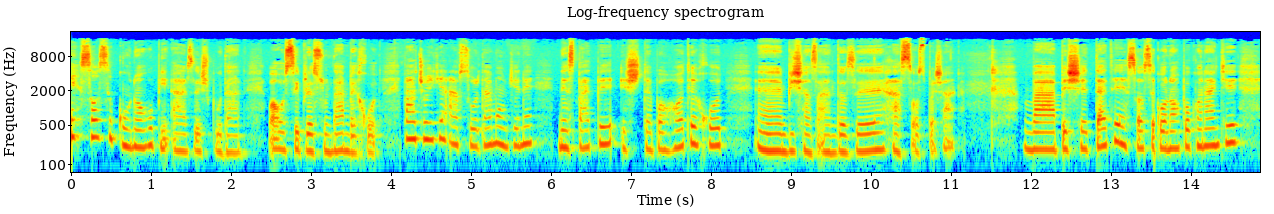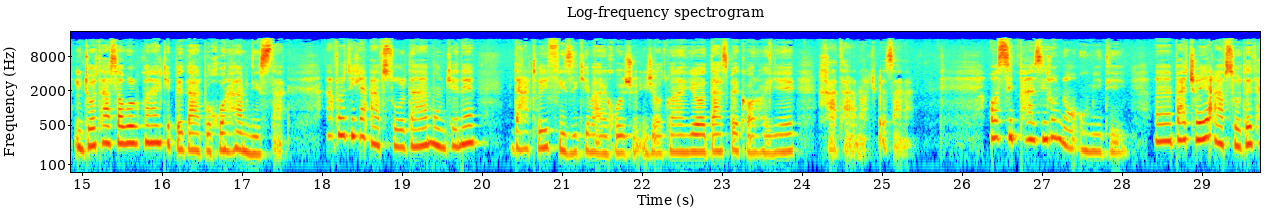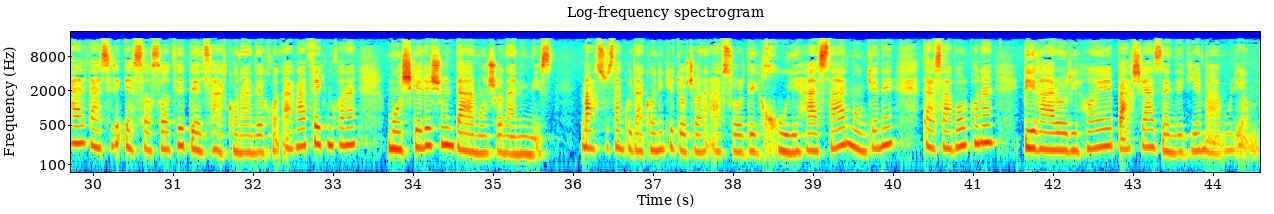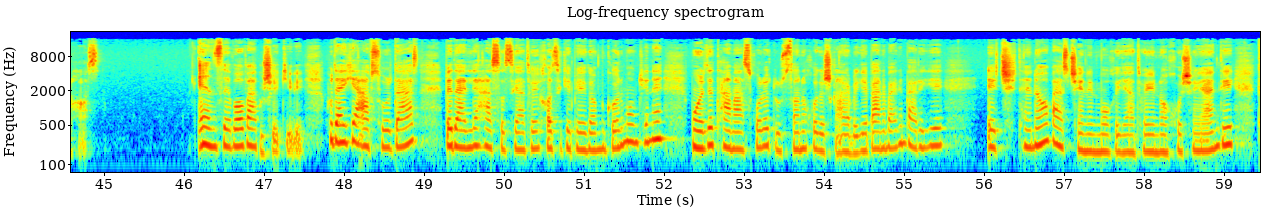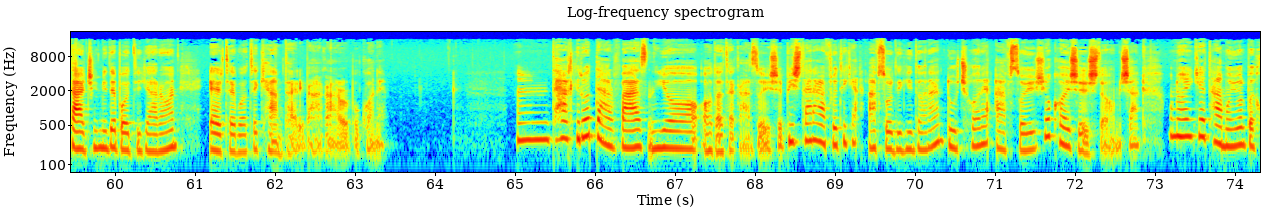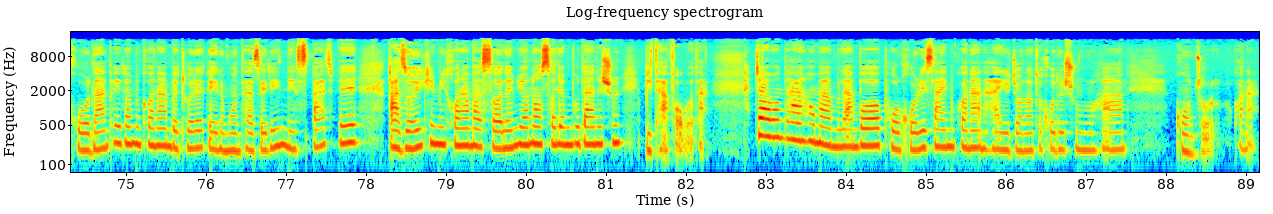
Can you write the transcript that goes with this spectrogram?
احساس گناه و بیارزش بودن و آسیب رسوندن به خود بچههایی که افسردن ممکنه نسبت به اشتباهات خود بیش از اندازه حساس بشن و به شدت احساس گناه بکنن که اینطور تصور کنن که به درد بخور هم نیستن. افرادی که افسردن ممکنه دردهای فیزیکی برای خودشون ایجاد کنن یا دست به کارهای خطرناک بزنن. آسیب پذیر و ناامیدی. بچه های افسرده تحت تاثیر احساسات دلسرد کننده خود. اغلب فکر می‌کنن مشکلشون درمان شدنی نیست. مخصوصا کودکانی که دچار افسرده خویی هستن ممکنه تصور کنن بیقراری های بخشی از زندگی معمولی اونهاست. انزوا و گوشگیری کودکی که افسرده است به دلیل حساسیت های خاصی که پیدا می‌کنه ممکنه مورد تمسخر دوستان خودش قرار بگیره. بنابراین برای اجتناب از چنین موقعیت های ناخوشایندی ترجیح میده با دیگران ارتباط کمتری برقرار بکنه. تغییرات در وزن یا عادات غذاییشه بیشتر افرادی که افسردگی دارن دچار افزایش یا کاهش اشتها میشن. اونایی که تمایل به خوردن پیدا می‌کنن به طور غیرمنتظری نسبت به غذایی که می‌خورن و سالم یا ناسالم بودنشون بیتفاوتن. جوانترها معمولا با پرخوری سعی می‌کنن هیجانات خودشون رو هم کنترل بکنن.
